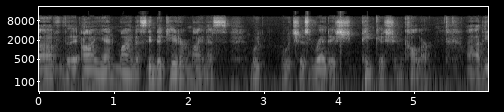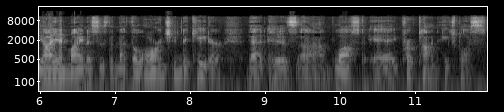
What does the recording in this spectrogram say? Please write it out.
of the IN minus indicator minus, which which is reddish pinkish in color. Uh, the IN minus is the methyl orange indicator that has uh, lost a proton H+. plus.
